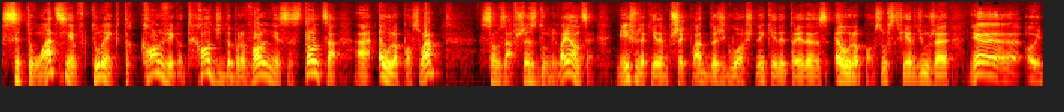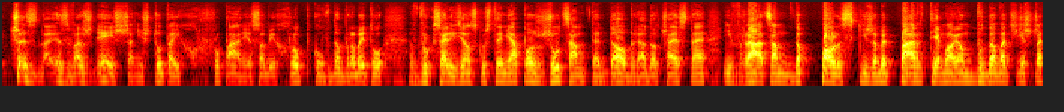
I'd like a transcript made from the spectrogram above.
sytuację, w której ktokolwiek odchodzi dobrowolnie ze stolca e, europosła, są zawsze zdumiewające. Mieliśmy taki jeden przykład, dość głośny, kiedy to jeden z europosłów stwierdził, że nie, ojczyzna jest ważniejsza niż tutaj chrupanie sobie chrupków dobrobytu w Brukseli. W związku z tym ja porzucam te dobra doczesne i wracam do Polski, żeby partię moją budować jeszcze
